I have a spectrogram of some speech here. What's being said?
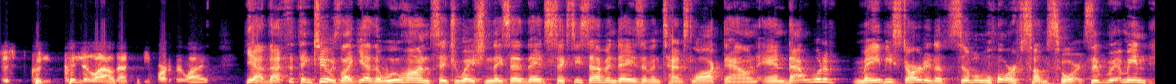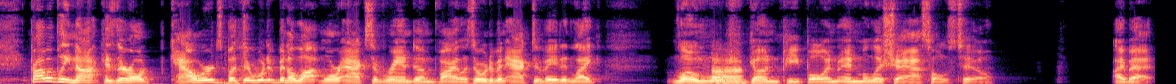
just couldn't couldn't allow that to be part of their life. Yeah, that's the thing too. Is like, yeah, the Wuhan situation. They said they had 67 days of intense lockdown, and that would have maybe started a civil war of some sorts. It- I mean, probably not because they're all cowards, but there would have been a lot more acts of random violence. There would have been activated like lone wolf Uh-huh. gun people and, and militia assholes too. I bet.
